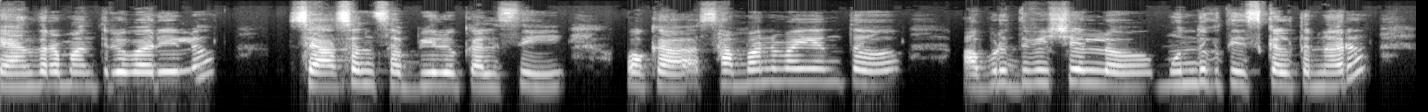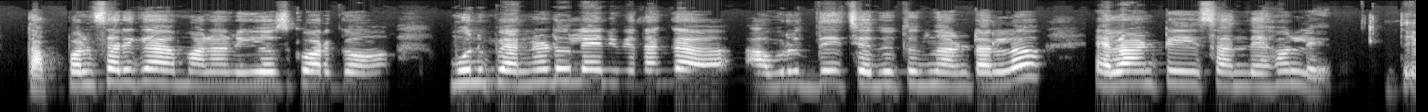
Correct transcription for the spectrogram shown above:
కేంద్ర మంత్రివర్యులు శాసనసభ్యులు కలిసి ఒక సమన్వయంతో అభివృద్ధి విషయంలో ముందుకు తీసుకెళ్తున్నారు. తప్పనిసరిగా మన నియోజకవర్గం మునిపెన్నడూ లేని విధంగా అభివృద్ధి చెందుతుంది అంటల్లో ఎలాంటి సందేహం లేదు. అయితే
